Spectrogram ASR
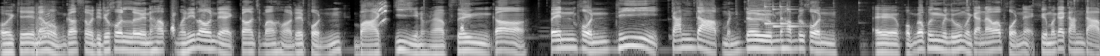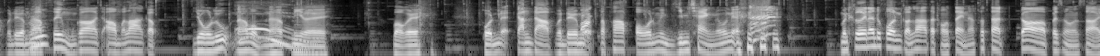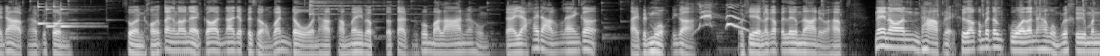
โอเคนะผมก็สวัสดีทุกคนเลยนะครับ วันนี้เราเนี่ยก็จะมาหอด้วยผลบาร์กี้นะครับ ซึ่งก็เป็นผลที่กันดาบเหมือนเดิมนะครับ ทุกคนเออผมก็เพิ่งไปรู้เหมือนกันนะว่าผลเนี่ยคือมันก็กันดาบเหมือนเดิมนะครับ ซึ่งผมก็จะเอามาล่ากับโยรุนะครับผมนะครับนี่เลย บอกเลย ผลเนี่ยกันดาบเหมือนเดิมอะสภาพโปนไม่ยิ้มแฉ่งแล้วเนี่ยเหมือนเคยนะทุกคนก่อนล่าตัดของแต่งนะก็ตัดก็เป็นส่วนของสายดาบนะครับ ทุกคน ส่วนของแต่งเราเนี่ยก็น่าจะเป็นส่วนของวันโดนะครับทำให้แบบสแตทเป็นพวกบาลานซ์นะผม แต่อยากให้ดาบแรงก็ใส่เป็นหมวกดีกว่า โอเค แล้วก็ไปเริ่มล่าเดี๋ยวครับ แน่นอนดาบเนี่ยคือเราก็ไม่ต้องกลัวแล้วนะครับผมก็คือมัน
